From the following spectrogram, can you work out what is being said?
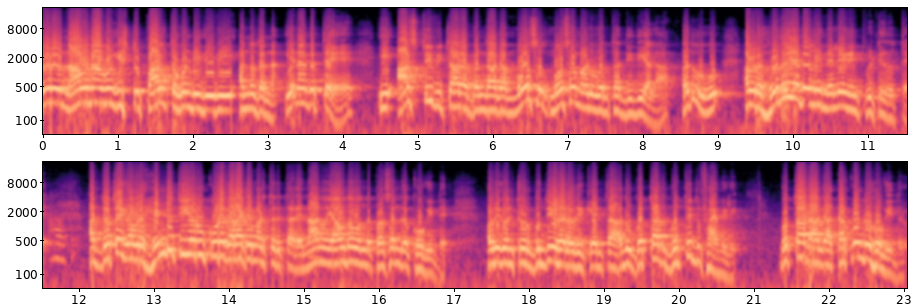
ನೋಡು ನಾವು ನಾವು ಇಷ್ಟು ಪಾಲ್ ತಗೊಂಡಿದ್ದೀವಿ ಅನ್ನೋದನ್ನ ಏನಾಗುತ್ತೆ? ಈ ಆಸ್ತಿ ವಿಚಾರ ಬಂದಾಗ ಮೋಸ ಮೋಸ ಮಾಡುವಂತದ್ದು ಇದೆಯಲ್ಲ ಅದು ಅವರ ಹೃದಯದಲ್ಲಿ ನೆಲೆ ನಿಂತ್ಬಿಟ್ಟಿರುತ್ತೆ. ಅದ್ ಜೊತೆಗೆ ಅವರ ಹೆಂಡತಿಯರು ಕೂಡ ಗಲಾಟೆ ಮಾಡ್ತಿರ್ತಾರೆ. ನಾನು ಯಾವುದೋ ಒಂದು ಪ್ರಸಂಗಕ್ಕೆ ಹೋಗಿದ್ದೆ. ಅವರಿಗೊಂಚೂರು ಬುದ್ಧಿ ಹೇಳೋದಿಕ್ಕೆ ಅಂತ ಅದು ಗೊತ್ತಾದ ಗೊತ್ತಿದ್ದು ಫ್ಯಾಮಿಲಿ. ಗೊತ್ತಾದಾಗ ಕರ್ಕೊಂಡು ಹೋಗಿದ್ರು.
